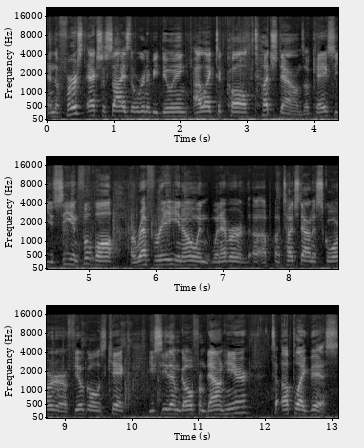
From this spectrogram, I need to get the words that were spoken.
And the first exercise that we're going to be doing, I like to call touchdowns, okay? So you see in football, a referee, you know, when, whenever a, a, touchdown is scored or a field goal is kicked, you see them go from down here to up like this.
